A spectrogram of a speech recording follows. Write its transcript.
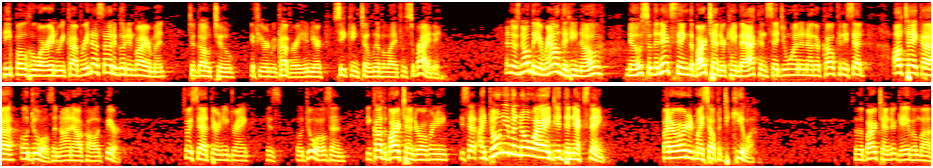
people who are in recovery, that's not a good environment to go to if you're in recovery and you're seeking to live a life of sobriety. And there's nobody around that he know, knew. So the next thing, the bartender came back and said, You want another Coke? And he said, I'll take a O'Doul's, a non alcoholic beer. So he sat there and he drank his O'Doul's, and he called the bartender over and he, he said, I don't even know why I did the next thing, but I ordered myself a tequila. So the bartender gave him a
